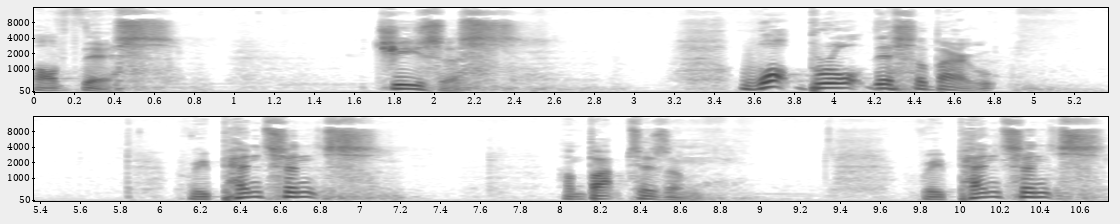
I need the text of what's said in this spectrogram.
of this? Jesus. What brought this about? Repentance and baptism. Repentance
